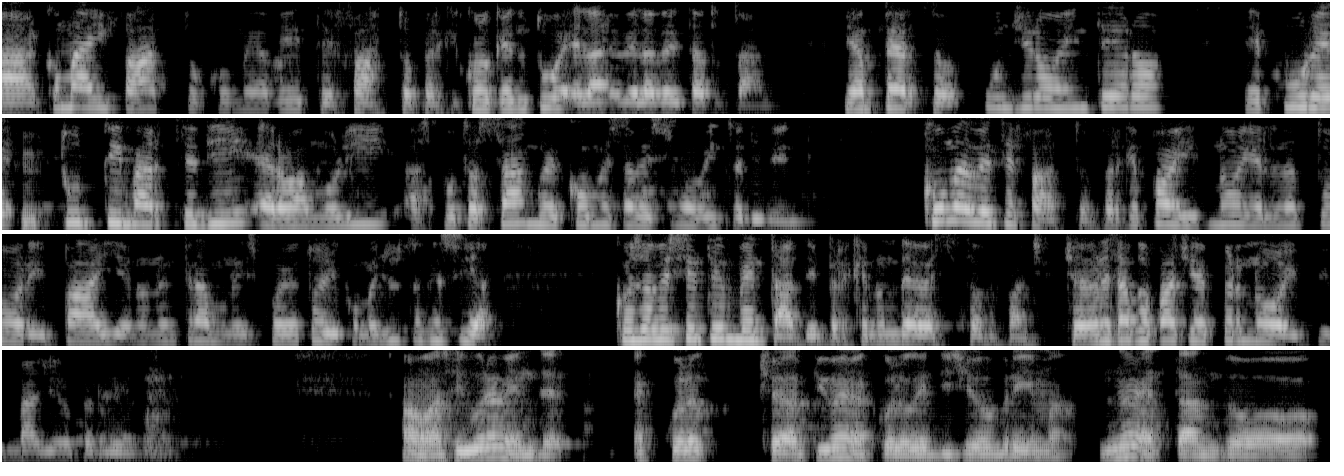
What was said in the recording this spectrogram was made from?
a come hai fatto, come avete fatto, perché quello che hai detto tu è la, è la verità totale. Abbiamo perso un girone intero, eppure mm. tutti i martedì eravamo lì a sputasangue come se avessimo vinto di 20. Come avete fatto? Perché poi noi allenatori, Paia, non entriamo nei spogliatoi come è giusto che sia. Cosa vi siete inventati? Perché non deve essere stato facile. Cioè non è stato facile per noi, immagino per lui. No, ma sicuramente è quello, cioè più o meno è quello che dicevo prima. Non è tanto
